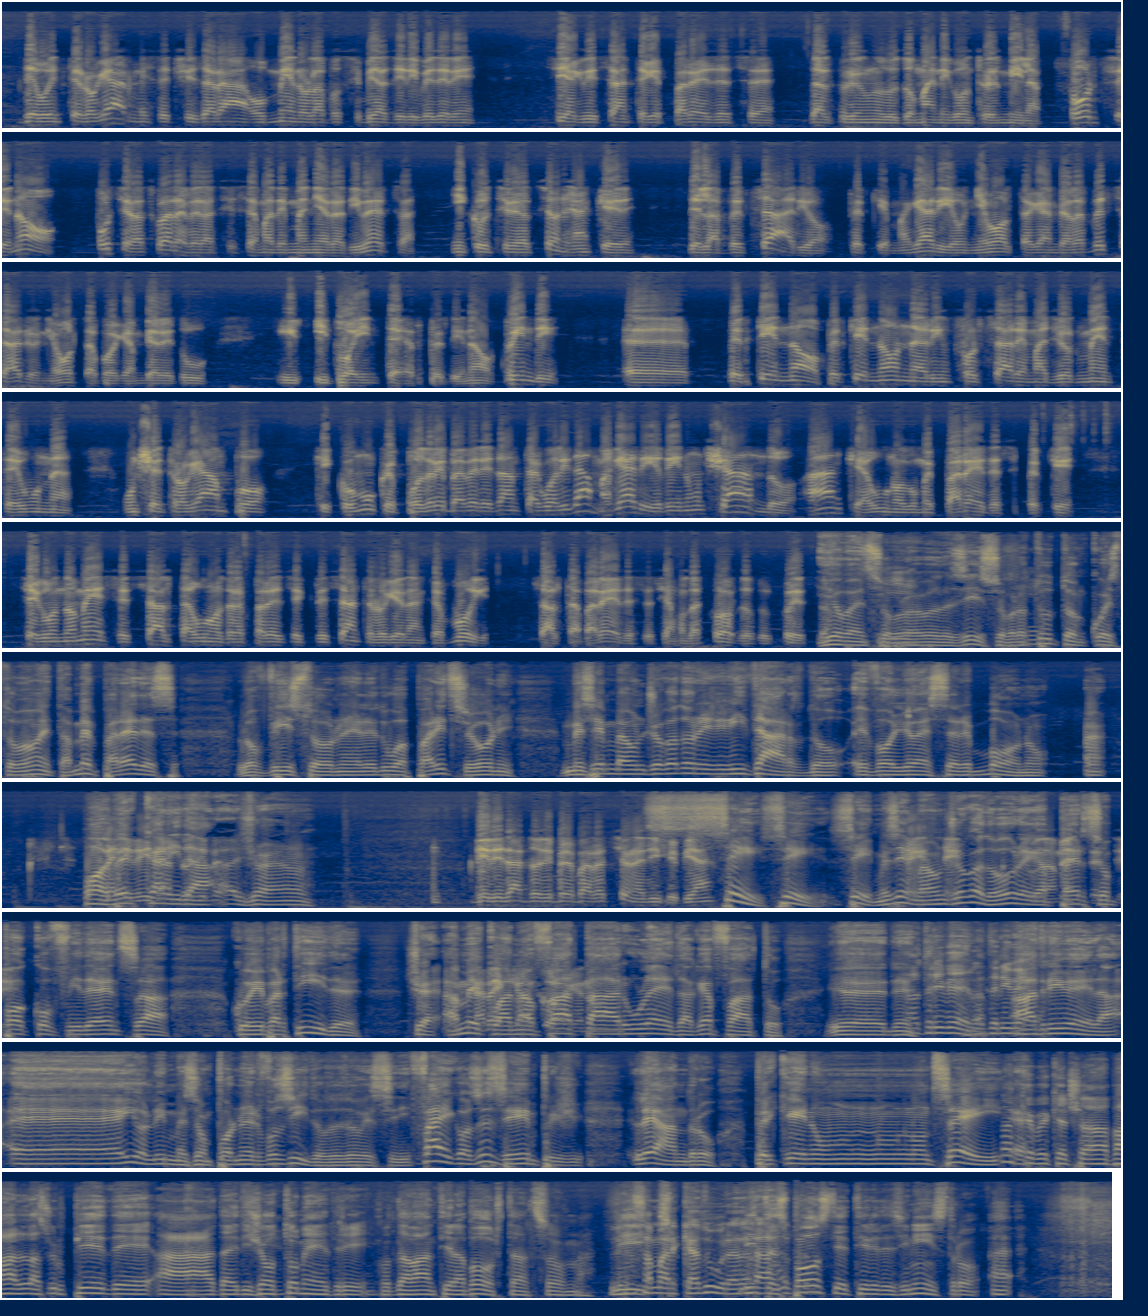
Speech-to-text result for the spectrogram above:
devo interrogarmi se ci sarà o meno la possibilità di rivedere sia Cristante che Paredes dal primo minuto domani contro il Milan. Forse no, forse la squadra verrà sistemata in maniera diversa, in considerazione anche dell'avversario, perché magari ogni volta cambia l'avversario, ogni volta puoi cambiare tu i, i tuoi interpreti. No? Quindi eh, perché no? Perché non rinforzare maggiormente un, un centrocampo che comunque potrebbe avere tanta qualità, magari rinunciando anche a uno come Paredes, perché secondo me se salta uno tra Paredes e Cristante, lo chiedo anche a voi, salta Paredes, siamo d'accordo su questo? Io penso sì. proprio di sì, soprattutto sì. in questo momento. A me Paredes l'ho visto nelle due apparizioni, mi sembra un giocatore in ritardo e voglio essere buono. Poi Beh, per carità, di, cioè... di ritardo di preparazione, dici Pia? Sì, sì, sì, mi sembra eh, un sì, giocatore che ha perso un po' confidenza con le partite. Cioè, a me quando ha fatto la ruleta che ha fatto eh, la trivela, la trivela. La trivela eh, io lì mi sono un po' nervosito se dovessi dire. Fai cose semplici, Leandro, perché non, non sei. Anche eh. perché c'è la palla sul piede a, dai 18 metri davanti alla porta, insomma. Lì, Senza marcatura, lì ti sposti e tiri di sinistro. Eh.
